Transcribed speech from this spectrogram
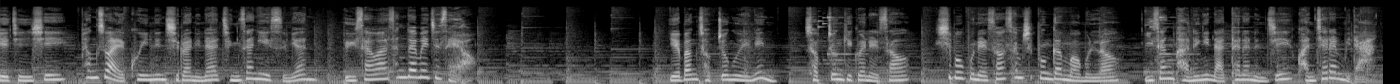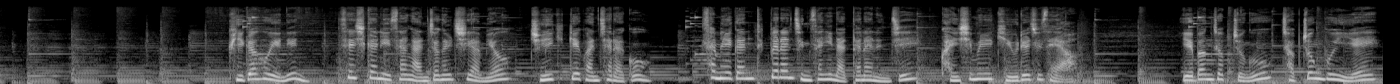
예진 시 평소 앓고 있는 질환이나 증상이 있으면 의사와 상담해 주세요. 예방 접종 후에는 접종 기관에서 15분에서 30분간 머물러 이상 반응이 나타나는지 관찰합니다. 귀가 후에는 3시간 이상 안정을 취하며 주의 깊게 관찰하고 3일간 특별한 증상이 나타나는지 관심을 기울여 주세요. 예방접종 후 접종 부위에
